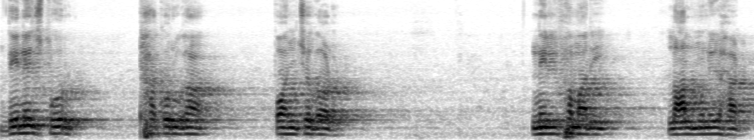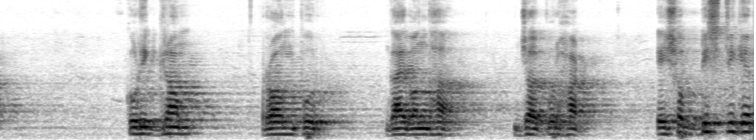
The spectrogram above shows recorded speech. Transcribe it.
দিনাজপুর ঠাকুরগাঁ পঞ্চগড়, নীলফামারী, লালমনিরহাট, কুড়িগ্রাম, রংপুর, গাইবান্ধা, জয়পুরহাট। এইসব ডিস্ট্রিক্টের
